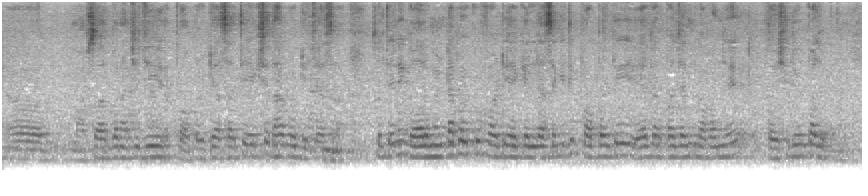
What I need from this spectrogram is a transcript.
अ, म्हापसा अर्बनाची जी प्रॉपर्टी आसा ती एकशे धा कोटीची आसा. सो तेणी गव्हर्मेंटाकूय खूब फावटी हें केल्लें आसा की ती प्रॉपर्टी हे करपाचें आनी लोकांचे पयशे दिवपाचे म्हणून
